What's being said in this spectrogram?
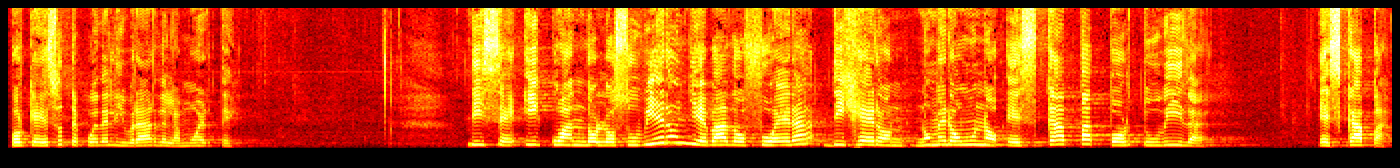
porque eso te puede librar de la muerte. Dice, y cuando los hubieron llevado fuera, dijeron, número uno, escapa por tu vida, escapa,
